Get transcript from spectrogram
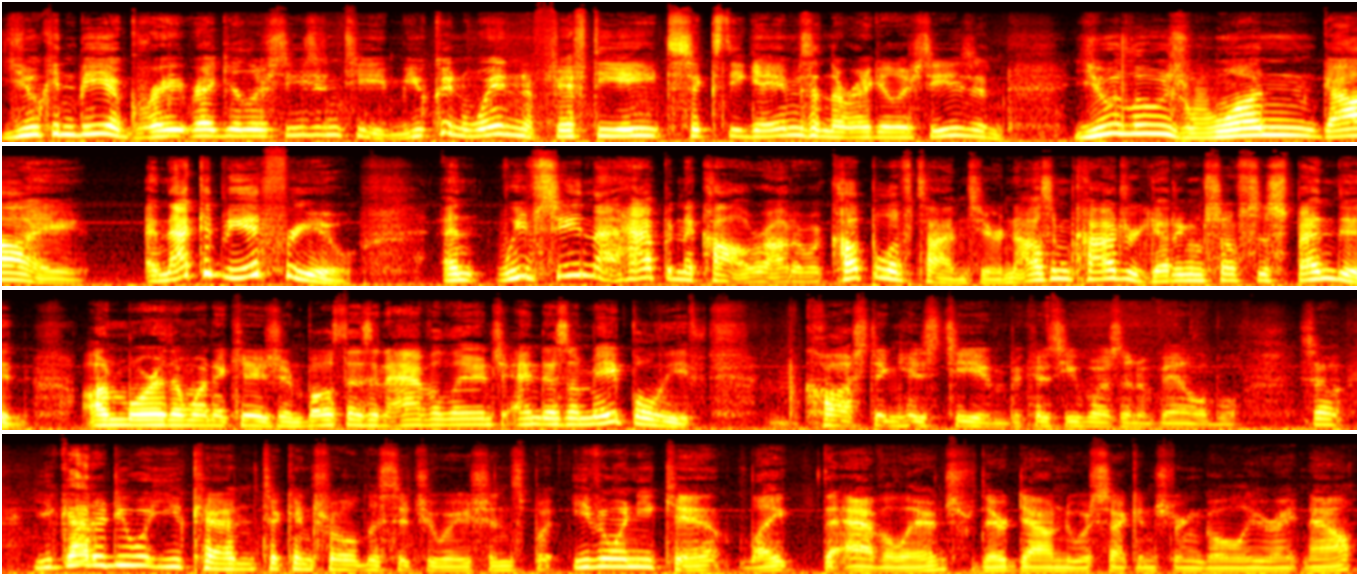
you can be a great regular season team. You can win 58, 60 games in the regular season. You lose one guy, and that could be it for you. And we've seen that happen to Colorado a couple of times here. Nazem Kadri getting himself suspended on more than one occasion, both as an Avalanche and as a Maple Leaf, costing his team because he wasn't available. So you got to do what you can to control the situations. But even when you can't, like the Avalanche, they're down to a second string goalie right now.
